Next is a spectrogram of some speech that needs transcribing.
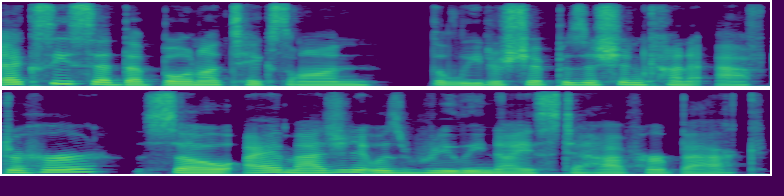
Exy said that Bona takes on the leadership position kind of after her. So I imagine it was really nice to have her back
